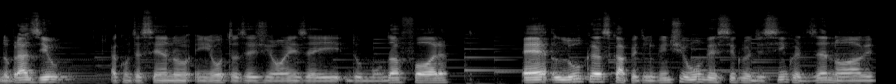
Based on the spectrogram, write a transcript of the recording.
no Brasil, acontecendo em outras regiões aí do mundo afora, é Lucas capítulo 21, versículo de 5 a 19,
